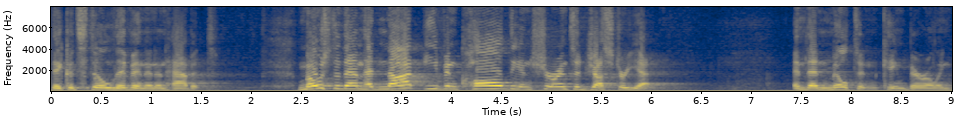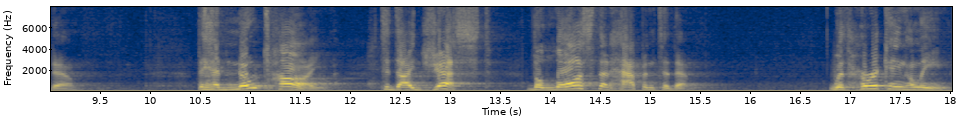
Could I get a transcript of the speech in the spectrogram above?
they could still live in and inhabit. Most of them had not even called the insurance adjuster yet. And then Milton came barreling down. They had no time to digest the loss that happened to them with Hurricane Helene,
